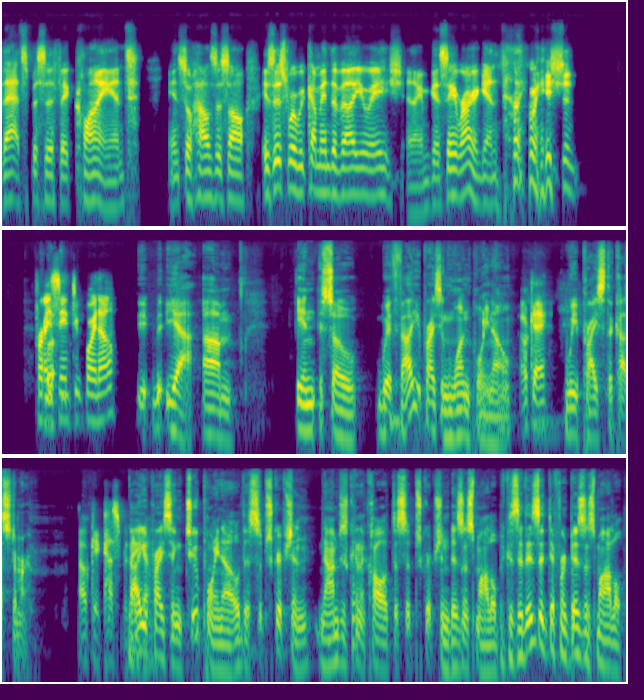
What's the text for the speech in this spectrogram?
that specific client. And so how's this all? Is this where we come into valuation? I'm going to say it wrong again. Valuation pricing oh? 2.0? Y- Yeah. Um, in so with value pricing 1.0, Okay. we price the customer. Okay, customer value pricing 2.0, the subscription. Now I'm just going to call it the subscription business model because it is a different business model.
